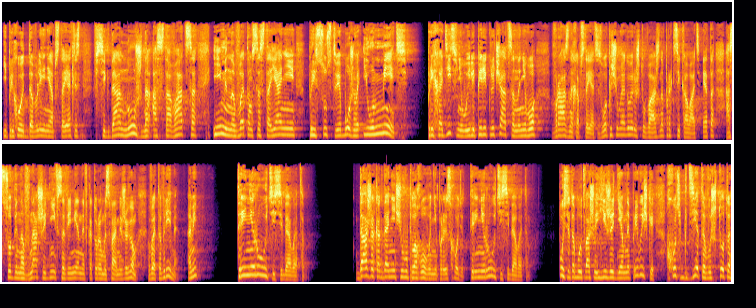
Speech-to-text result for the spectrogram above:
и приходит давление обстоятельств, всегда нужно оставаться именно в этом состоянии присутствия Божьего и уметь приходить в него или переключаться на него в разных обстоятельствах. Вот почему я говорю, что важно практиковать это, особенно в наши дни, в современные, в которой мы с вами живем, в это время. Аминь. Тренируйте себя в этом. Даже когда ничего плохого не происходит, тренируйте себя в этом. Пусть это будет вашей ежедневной привычкой. Хоть где-то вы что-то,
